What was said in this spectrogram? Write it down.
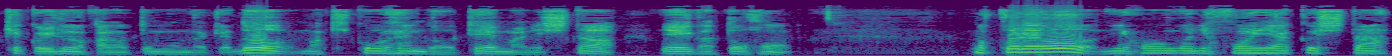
結構いるのかなと思うんだけど、まあ、気候変動をテーマにした映画と本、まあ、これを日本語に翻訳した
